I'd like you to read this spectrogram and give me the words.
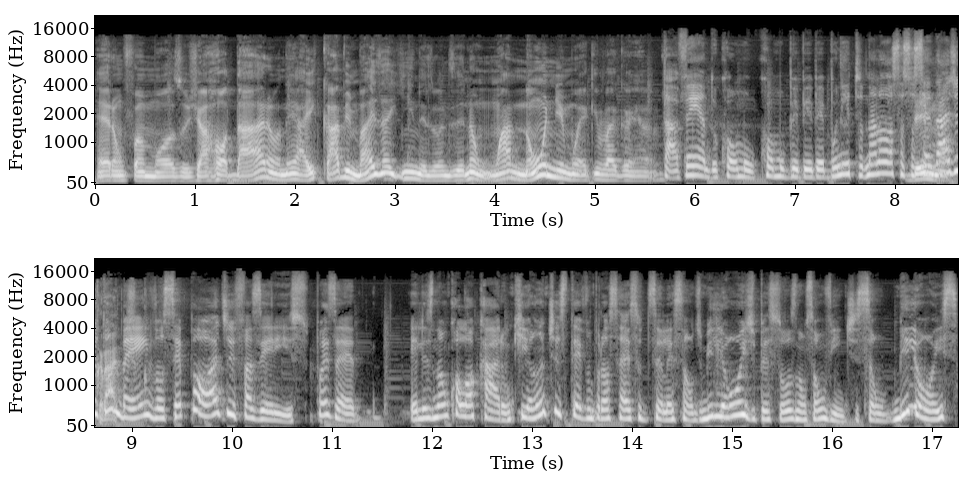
eram famosos, já rodaram, né? Aí cabe mais ainda. Eles vão dizer, não, um anônimo é que vai ganhar. Tá vendo como, como o BBB é bonito? Na nossa sociedade também, você pode fazer isso. Pois é, eles não colocaram que antes teve um processo de seleção de milhões de pessoas, não são 20, são milhões.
